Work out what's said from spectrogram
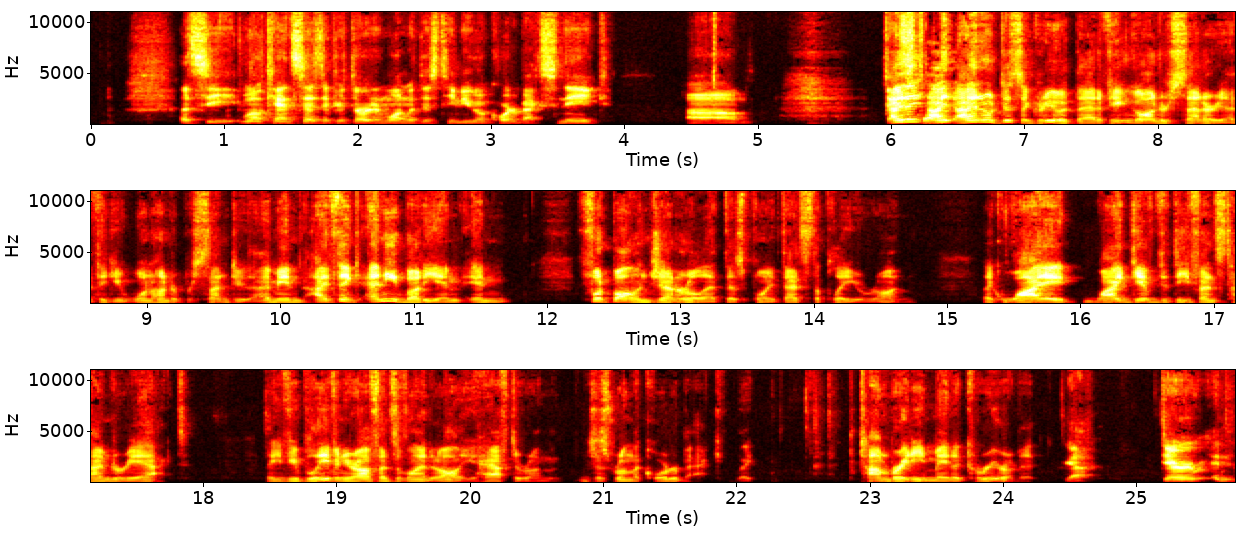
let's see. Will Ken says if you're third and one with this team, you go quarterback sneak. Um, I think. I, I don't disagree with that. If you can go under center, I think you 100% do that. I mean, I think anybody in in football in general at this point, that's the play you run. Like why why give the defense time to react? Like if you believe in your offensive line at all, you have to run just run the quarterback. Like Tom Brady made a career of it. Yeah. There. And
